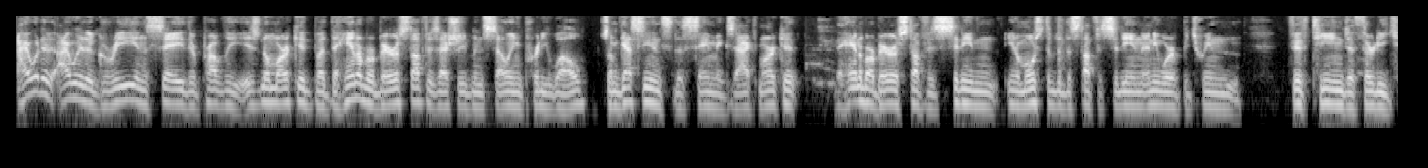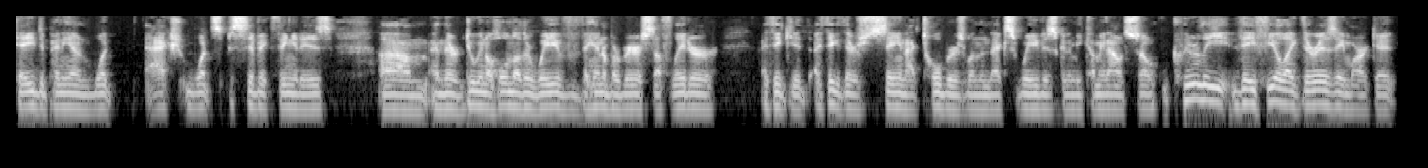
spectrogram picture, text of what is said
I would I would agree and say there probably is no market, but the Hanna Barbera stuff has actually been selling pretty well. So I'm guessing it's the same exact market. The Hanna Barbera stuff is sitting, you know, most of the stuff is sitting anywhere between 15 to 30k, depending on what actual what specific thing it is. Um, and they're doing a whole nother wave of the Hanna Barbera stuff later. I think it. I think they're saying October is when the next wave is going to be coming out. So clearly, they feel like there is a market.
